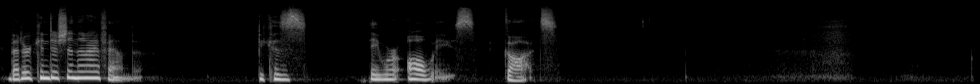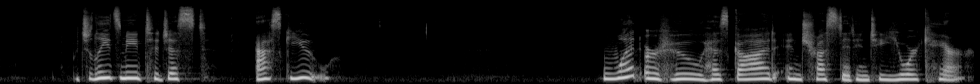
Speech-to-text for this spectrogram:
in better condition than I found them because they were always God's. Which leads me to just ask you what or who has God entrusted into your care?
